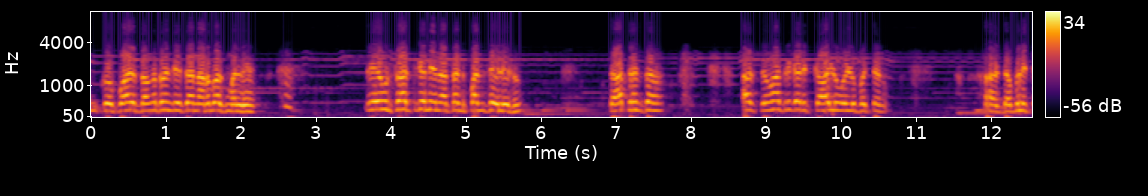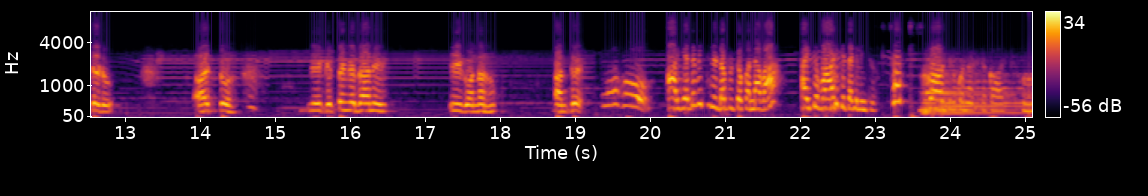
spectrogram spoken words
ఇంకో పాలు దొంగతనం చేశాను అనబాకు మళ్ళీ. దేవుడు సాక్షిగా నేను అట్లాంటి పని చేయలేదు. రాత్రంతా ఆ సింహాద్రి గారి కాళ్ళు ఒళ్ళు పట్టాను. ఆ డబ్బులు ఇచ్చాడు. వాటితో నీకు ఇష్టం కదా అని ఈ కొన్నాను అంతే. ఓహో ఆ ఎదవిచ్చిన డబ్బులతో కొన్నావా? అయితే వాడికి తగిలించు. కాదు గాజులు కొన్నట్టు గాజు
